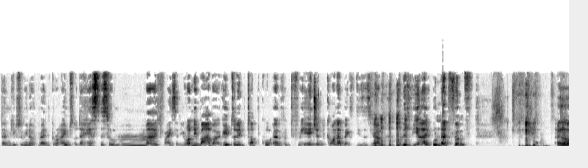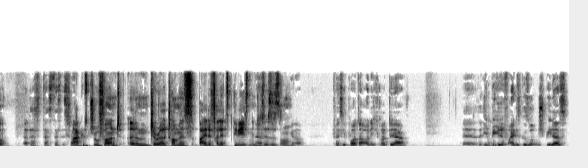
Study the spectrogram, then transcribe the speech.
Dann gibt es irgendwie noch Brent Grimes und der Rest ist so, hm, ah, ich weiß ja nicht. Ronnie Barber gilt zu den Top äh, Free Agent Cornerbacks dieses Jahr und ist wie alt? 105? Genau. Also, das, das, das ist schon. Marcus Trufant, ähm, Terrell Thomas, beide verletzt gewesen in Ja, dieser Saison. Genau. Tracy Porter auch nicht gerade der äh, Inbegriff eines gesunden Spielers.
